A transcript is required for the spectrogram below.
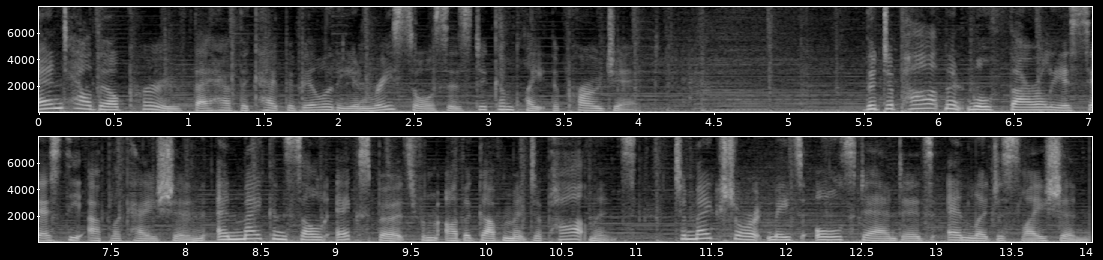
and how they'll prove they have the capability and resources to complete the project. The department will thoroughly assess the application and may consult experts from other government departments to make sure it meets all standards and legislation.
